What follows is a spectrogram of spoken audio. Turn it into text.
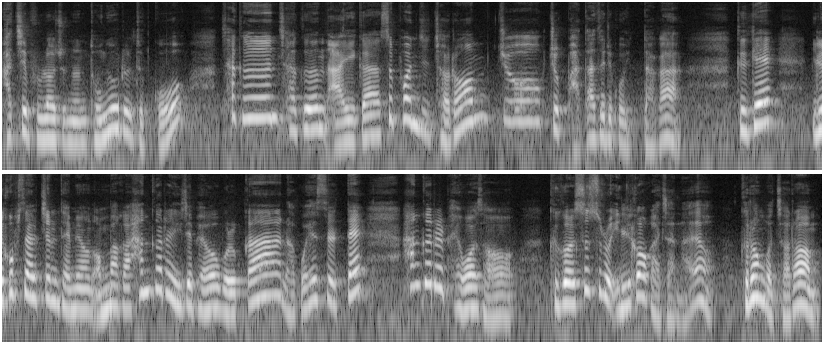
같이 불러주는 동요를 듣고 차근차근 아이가 스펀지처럼 쭉쭉 받아들이고 있다가 그게 일곱 살쯤 되면 엄마가 한글을 이제 배워볼까? 라고 했을 때 한글을 배워서 그걸 스스로 읽어가잖아요. 그런 것처럼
